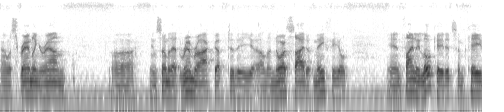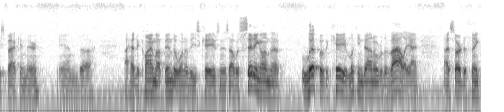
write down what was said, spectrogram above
I was scrambling around uh, in some of that rim rock up to the uh, on the north side of Mayfield, and finally located some caves back in there, and uh, I had to climb up into one of these caves. And as I was sitting on the lip of the cave, looking down over the valley, I I started to think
